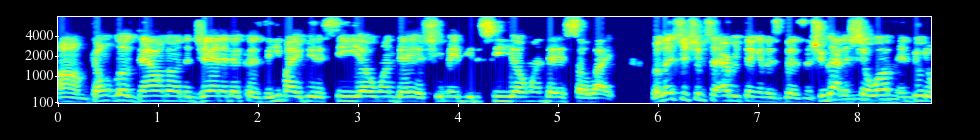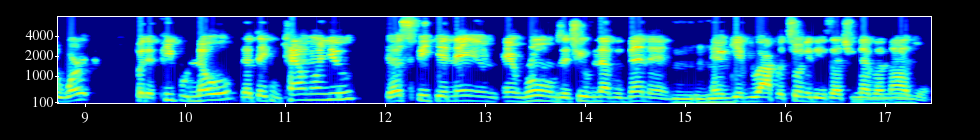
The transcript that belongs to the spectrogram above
Um, don't look down on the janitor because he might be the CEO one day or she may be the CEO one day. So like relationships are everything in this business. You got to mm-hmm. show up mm-hmm. and do the work. But if people know that they can count on you, they'll speak your name in rooms that you've never been in mm-hmm. and give you opportunities that you never mm-hmm. imagined.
